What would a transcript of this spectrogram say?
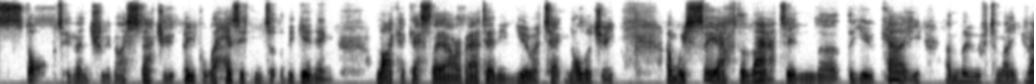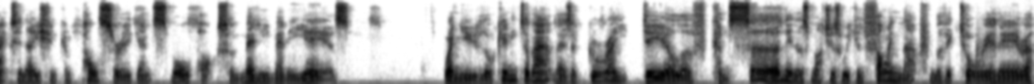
stopped eventually by statute. People were hesitant at the beginning, like I guess they are about any newer technology. And we see after that in uh, the UK a move to make vaccination compulsory against smallpox for many, many years when you look into that, there's a great deal of concern in as much as we can find that from the Victorian era.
